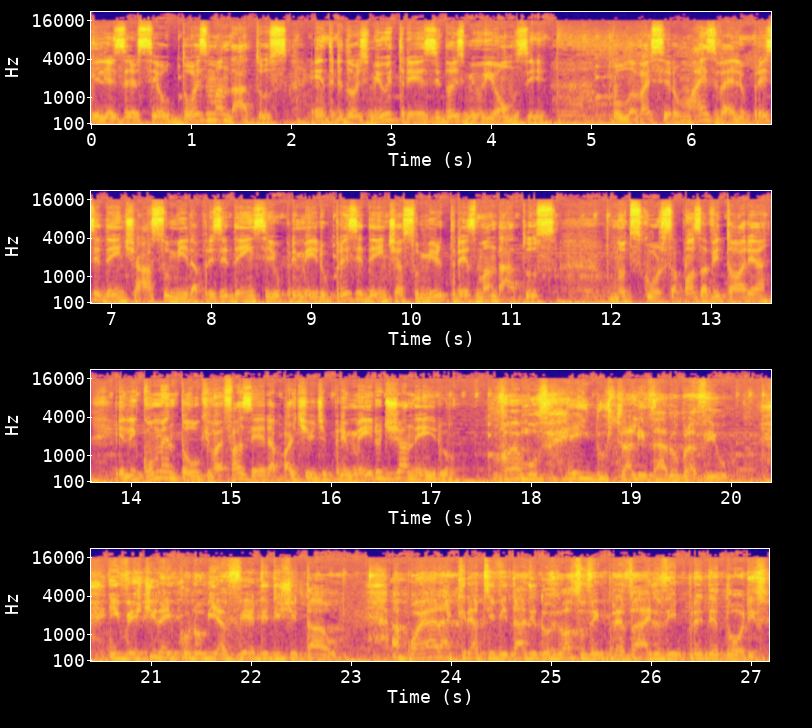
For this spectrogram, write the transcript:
Ele exerceu dois mandatos entre 2013 e 2011. Lula vai ser o mais velho presidente a assumir a presidência e o primeiro presidente a assumir três mandatos. No discurso após a vitória, ele comentou o que vai fazer a partir de 1 de janeiro. Vamos reindustrializar o Brasil, investir na economia verde e digital, apoiar a criatividade dos nossos empresários e empreendedores.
